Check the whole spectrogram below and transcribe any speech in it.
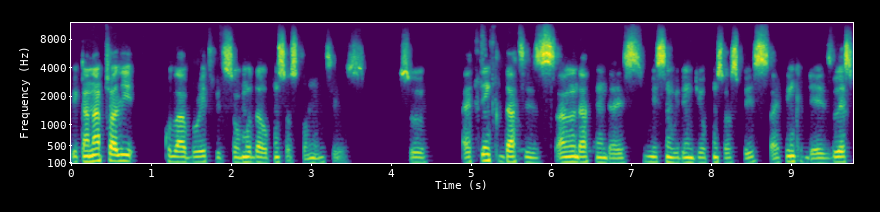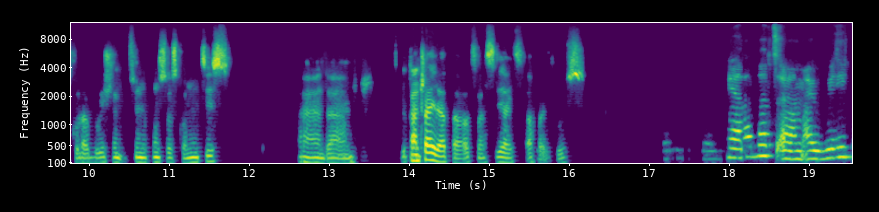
we can actually collaborate with some other open source communities. So I think that is another thing that is missing within the open source space. I think there is less collaboration between open source communities. And um, you can try that out and see how it, goes. Yeah, that- that's, um, I really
